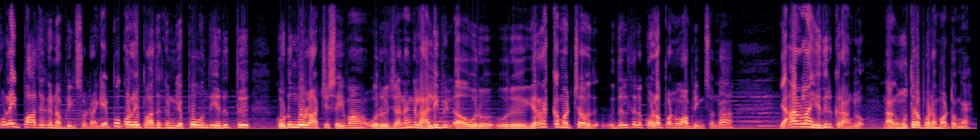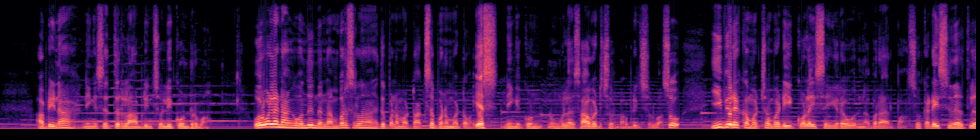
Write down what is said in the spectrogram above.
கொலைப்பாதகன் அப்படின்னு சொல்கிறாங்க எப்போ கொலைப்பாதகன் எப்போ வந்து எதிர்த்து கொடுங்கோல் ஆட்சி செய்வான்? ஒரு ஜனங்களை அழிவில் ஒரு ஒரு இறக்கமற்ற விதத்தில் கொலை பண்ணுவான் அப்படின்னு சொன்னால் யாரெல்லாம் எதிர்க்கிறாங்களோ நாங்கள் முத்திரை போட மாட்டோங்க. அப்படின்னா நீங்கள் செத்துடலாம் அப்படின்னு சொல்லி கொண்டுருவான் ஒருவேளை நாங்கள் வந்து இந்த நம்பர்ஸ்லாம் இது பண்ண மாட்டோம் அக்செப்ட் பண்ண மாட்டோம். எஸ் நீங்கள் கொண் உங்களை சாவடிச்சிடணும் அப்படின்னு சொல்லுவான். ஸோ ஈவிரக்கமற்றபடி கொலை செய்கிற ஒரு நபராக இருப்பான். ஸோ கடைசி நேரத்தில்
